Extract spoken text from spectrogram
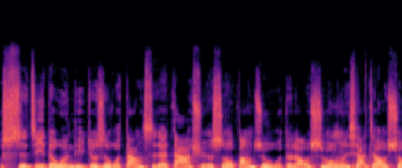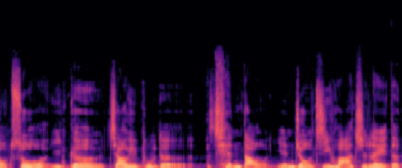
实际的问题就是，我当时在大学的时候帮助我的老师王文霞教授做一个教育部的前导研究计划之类的，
